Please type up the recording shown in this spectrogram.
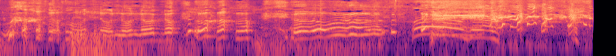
no, no, no, no. Oh.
